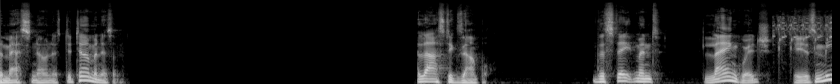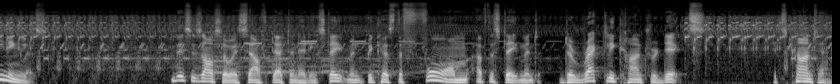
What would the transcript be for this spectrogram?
the mess known as determinism. Last example the statement, language is meaningless. This is also a self detonating statement because the form of the statement directly contradicts its content.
